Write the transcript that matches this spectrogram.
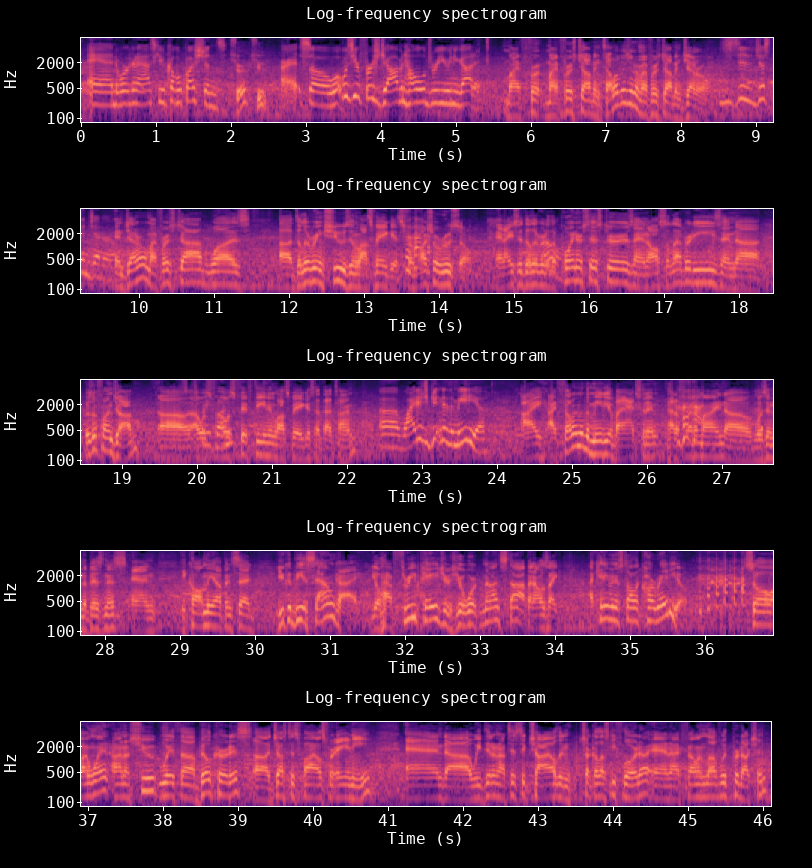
and we're going to ask you a couple questions. Sure, shoot. All right. So, what was your first job, and how old were you when you got it? My fir- my first job in television, or my first job in general? Just in general. In general, my first job was uh, delivering shoes in Las Vegas for Marshall Rousso. And I used to deliver oh. to the oh. Pointer Sisters and all celebrities, and uh, it was a fun job. Uh, I was fun. I was 15 in Las Vegas at that time. Uh, why did you get into the media? I, I fell into the media by accident. Had a friend of mine uh, was in the business, and he called me up and said, "You could be a sound guy. You'll have three pagers. You'll work nonstop." And I was like, "I can't even install a car radio." so I went on a shoot with uh, Bill Kurtis, uh, Justice Files for A and E, and uh, we did an autistic child in Chokoloskee, Florida, and I fell in love with production.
